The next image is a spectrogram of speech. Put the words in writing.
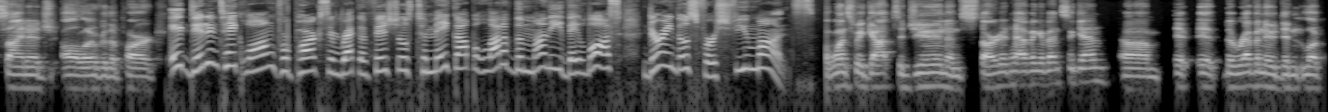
signage all over the park. It didn't take long for Parks and Rec officials to make up a lot of the money they lost during those first few months. Once we got to June and started having events again, um, it, it, the revenue didn't look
